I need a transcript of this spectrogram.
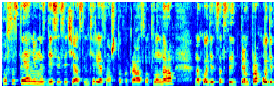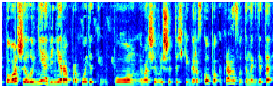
По состоянию на здесь и сейчас. Интересно, что как раз вот Луна находится в прям проходит по вашей Луне, а Венера проходит по вашей высшей точке гороскопа. Как раз вот она где-то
